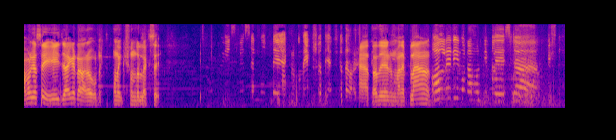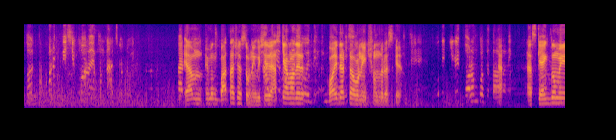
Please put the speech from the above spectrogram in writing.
আমার কাছে এই জায়গাটা আরও অনেক অনেক সুন্দর লাগছে। হ্যাঁ তাদের মানে প্ল্যান অলরেডি মোটামুটি প্লেসটা অনেক বেশি বড় এমন না, ছোট। এবং বাতাস আছে অনেক বেশি। আজকে আমাদের ওয়েদারটা অনেক সুন্দর আজকে। হ্যাঁ, আজকে একদমই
